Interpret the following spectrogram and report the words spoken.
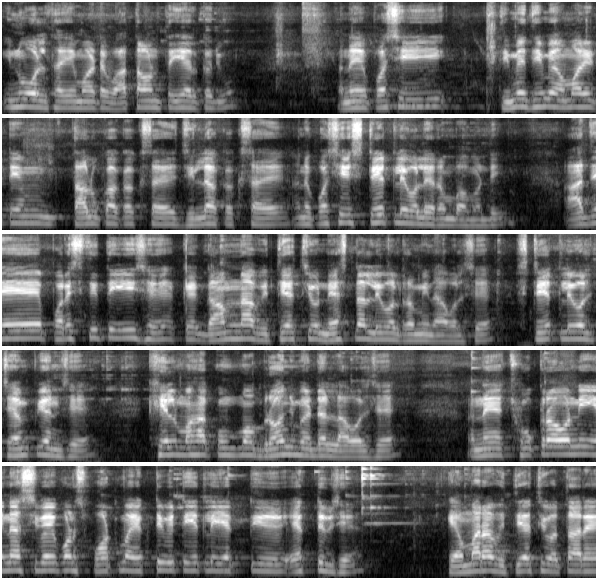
ઇન્વોલ્વ થાય એ માટે વાતાવરણ તૈયાર કર્યું. અને પછી ધીમે ધીમે અમારી ટીમ તાલુકા કક્ષાએ, જિલ્લા કક્ષાએ અને પછી સ્ટેટ લેવલે રમવા માંડી. આજે પરિસ્થિતિ એ છે કે ગામના વિદ્યાર્થીઓ નેશનલ લેવલ રમીને આવેલ છે, સ્ટેટ લેવલ ચેમ્પિયન છે, ખેલ મહાકુંભમાં બ્રોન્ઝ મેડલ લાવેલ છે અને છોકરાઓની એના સિવાય પણ સ્પોર્ટમાં એક્ટિવિટી એટલી એક્ટિવ એક્ટિવ છે કે અમારા વિદ્યાર્થીઓ અત્યારે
